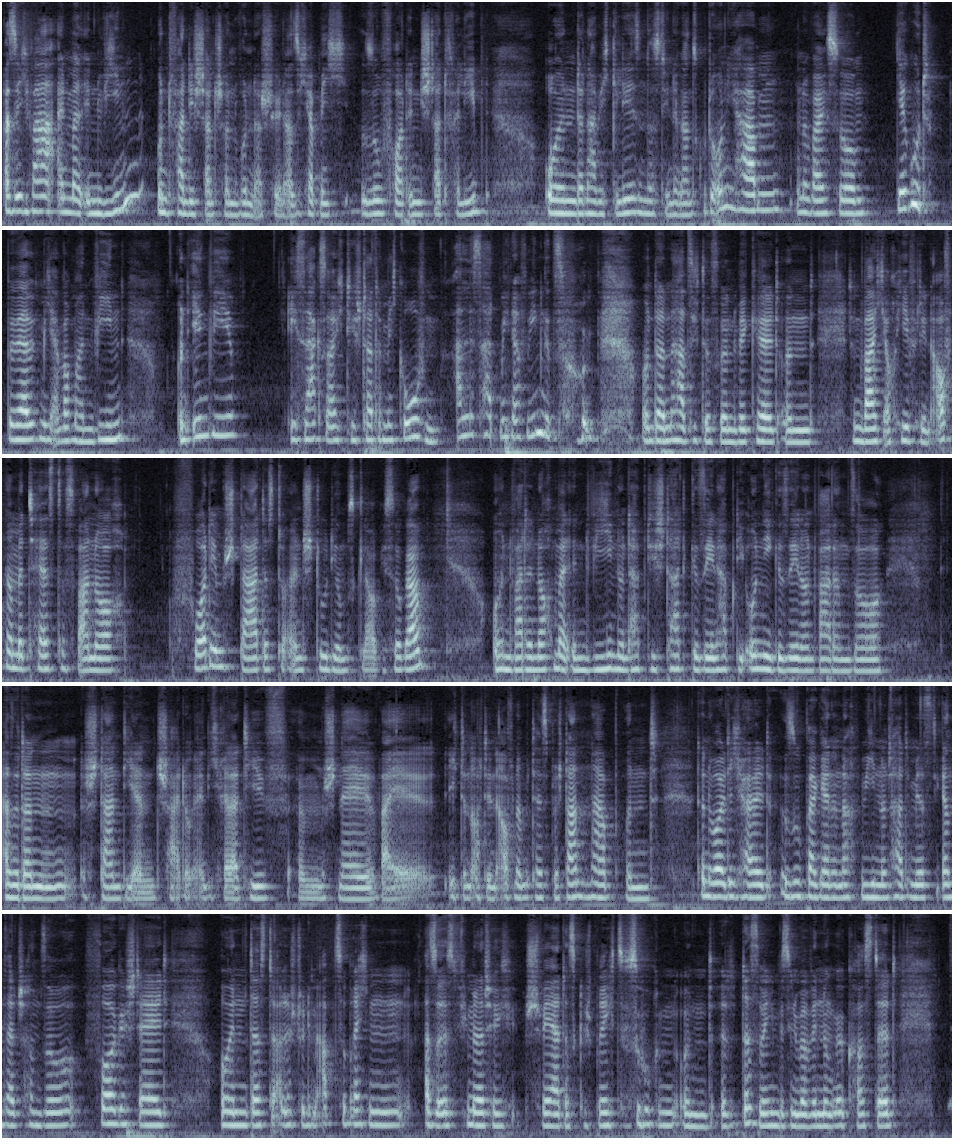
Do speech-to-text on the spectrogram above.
Also ich war einmal in Wien und fand die Stadt schon wunderschön. Also ich habe mich sofort in die Stadt verliebt. Und dann habe ich gelesen, dass die eine ganz gute Uni haben. Und dann war ich so, ja gut, bewerbe ich mich einfach mal in Wien. Und irgendwie ich sag's euch, die Stadt hat mich gerufen. Alles hat mich nach Wien gezogen. Und dann hat sich das so entwickelt. Und dann war ich auch hier für den Aufnahmetest. Das war noch vor dem Start des dualen Studiums, glaube ich sogar. Und war dann nochmal in Wien und habe die Stadt gesehen, habe die Uni gesehen und war dann so. Also dann stand die Entscheidung eigentlich relativ ähm, schnell, weil ich dann auch den Aufnahmetest bestanden habe. Und dann wollte ich halt super gerne nach Wien und hatte mir das die ganze Zeit schon so vorgestellt und das duale Studium abzubrechen, also es fiel mir natürlich schwer, das Gespräch zu suchen und äh, das hat mich ein bisschen Überwindung gekostet.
